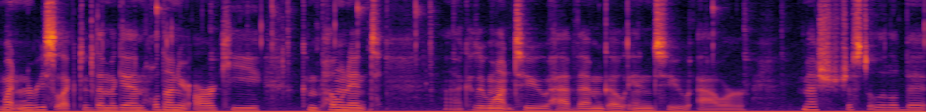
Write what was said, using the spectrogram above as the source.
went and reselected them again. Hold down your R key component because uh, we want to have them go into our mesh just a little bit.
